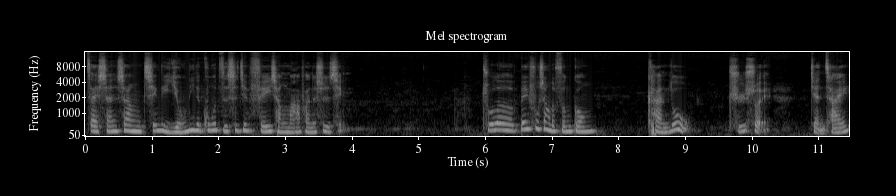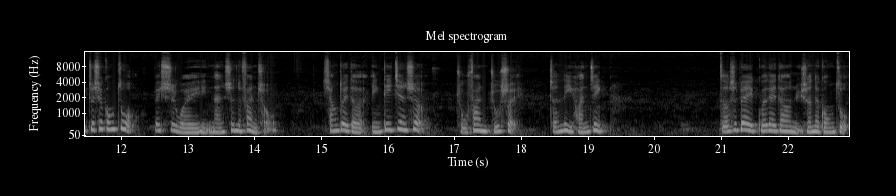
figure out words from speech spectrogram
在山上清理油腻的锅子是件非常麻烦的事情。除了背负上的分工，砍路、取水、捡柴这些工作被视为男生的范畴。相对的，营地建设、煮饭煮水、整理环境。则是被归类到女生的工作。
